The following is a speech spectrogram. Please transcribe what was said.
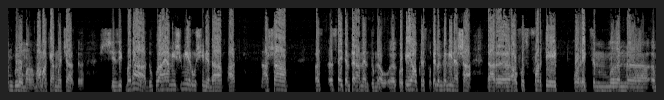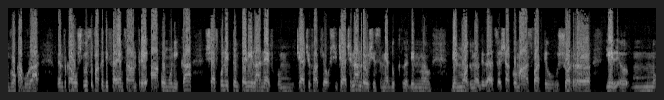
am glumă, mama chiar mă ceartă. Și zic, bă da, după aia mi și mie rușine, dar a, așa, ăs- ăsta e temperamentul meu. Uh, Copiii au crescut pe lângă mine așa, dar uh, au fost foarte corecți în, în, uh, în vocabular. Pentru că au știut să facă diferența între a comunica și a spune tâmpenii la nervi, cum ceea ce fac eu și ceea ce n-am reușit să-mi aduc din, uh, din modul meu de viață. Și acum sunt foarte ușor uh, ir- uh, m-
